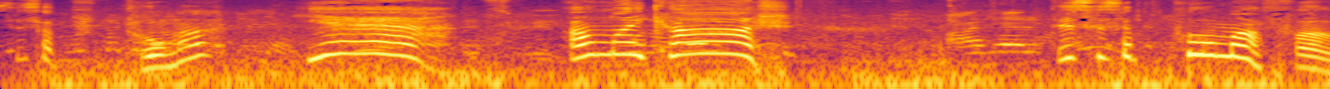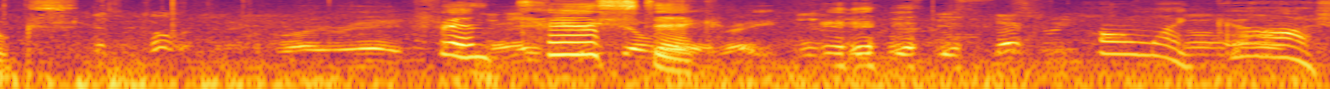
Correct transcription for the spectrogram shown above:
Is this a Puma? Yeah. Oh my gosh. This is a Puma, folks. Fantastic. Oh my gosh.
